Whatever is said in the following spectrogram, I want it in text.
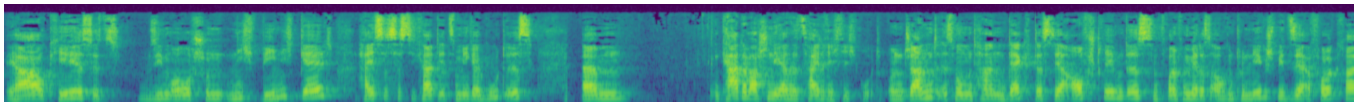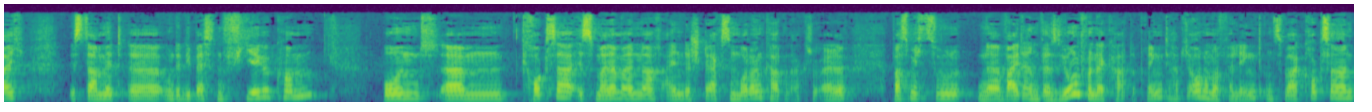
ja, okay, ist jetzt 7 Euro schon nicht wenig Geld. Heißt es, dass die Karte jetzt mega gut ist? Ähm, Karte war schon die ganze Zeit richtig gut. Und Junt ist momentan ein Deck, das sehr aufstrebend ist. Ein Freund von mir hat das auch im Turnier gespielt, sehr erfolgreich. Ist damit äh, unter die besten vier gekommen. Und ähm, Croxa ist meiner Meinung nach eine der stärksten Modern-Karten aktuell. Was mich zu einer weiteren Version von der Karte bringt, habe ich auch nochmal verlinkt. Und zwar Croxan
